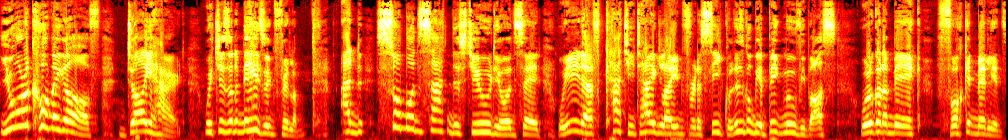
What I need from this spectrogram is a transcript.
you're coming off Die Hard, which is an amazing film, and someone sat in the studio and said, "We need a catchy tagline for the sequel. This is gonna be a big movie, boss. We're gonna make fucking millions."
